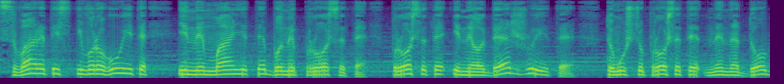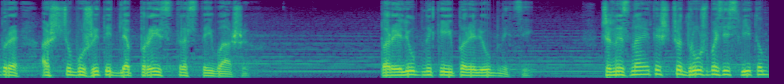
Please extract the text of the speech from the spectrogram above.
Сваритесь і ворогуєте, і не маєте, бо не просите, просите і не одержуєте, тому що просите не на добре, а щоб ужити для пристрастей ваших. Перелюбники і перелюбниці. Чи не знаєте, що дружба зі світом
